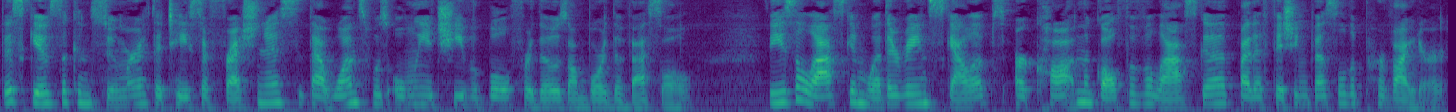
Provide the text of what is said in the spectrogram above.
This gives the consumer the taste of freshness that once was only achievable for those on board the vessel. These Alaskan weather vane scallops are caught in the Gulf of Alaska by the fishing vessel The Provider.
